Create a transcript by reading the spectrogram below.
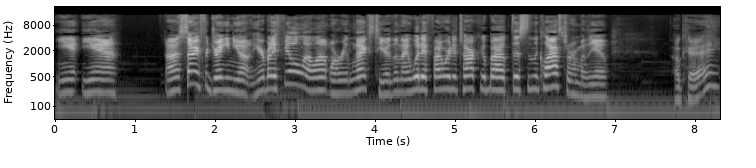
Yeah, yeah. Uh, sorry for dragging you out here, but I feel a lot more relaxed here than I would if I were to talk about this in the classroom with you. Okay.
